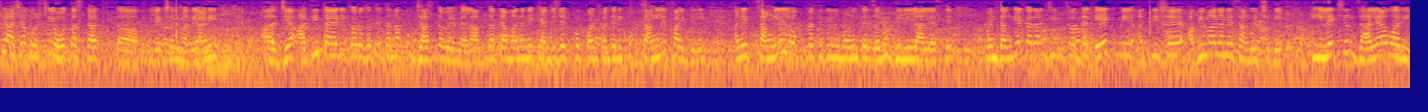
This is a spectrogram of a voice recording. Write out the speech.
की अशा गोष्टी होत असतात इलेक्शनमध्ये आणि जे आधी तयारी करत होते त्यांना खूप जास्त वेळ मिळाला. आमचा त्या मानाने कॅन्डिडेट खूप पण पण त्यांनी खूप चांगली फाईट दिली. आणि एक चांगले लोकप्रतिनिधी म्हणून ते जरूर दिल्लीला आले असते. पण दंगेकरांजीबद्दल एक मी अतिशय अभिमानाने सांगू इच्छिते की इलेक्शन झाल्यावरही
